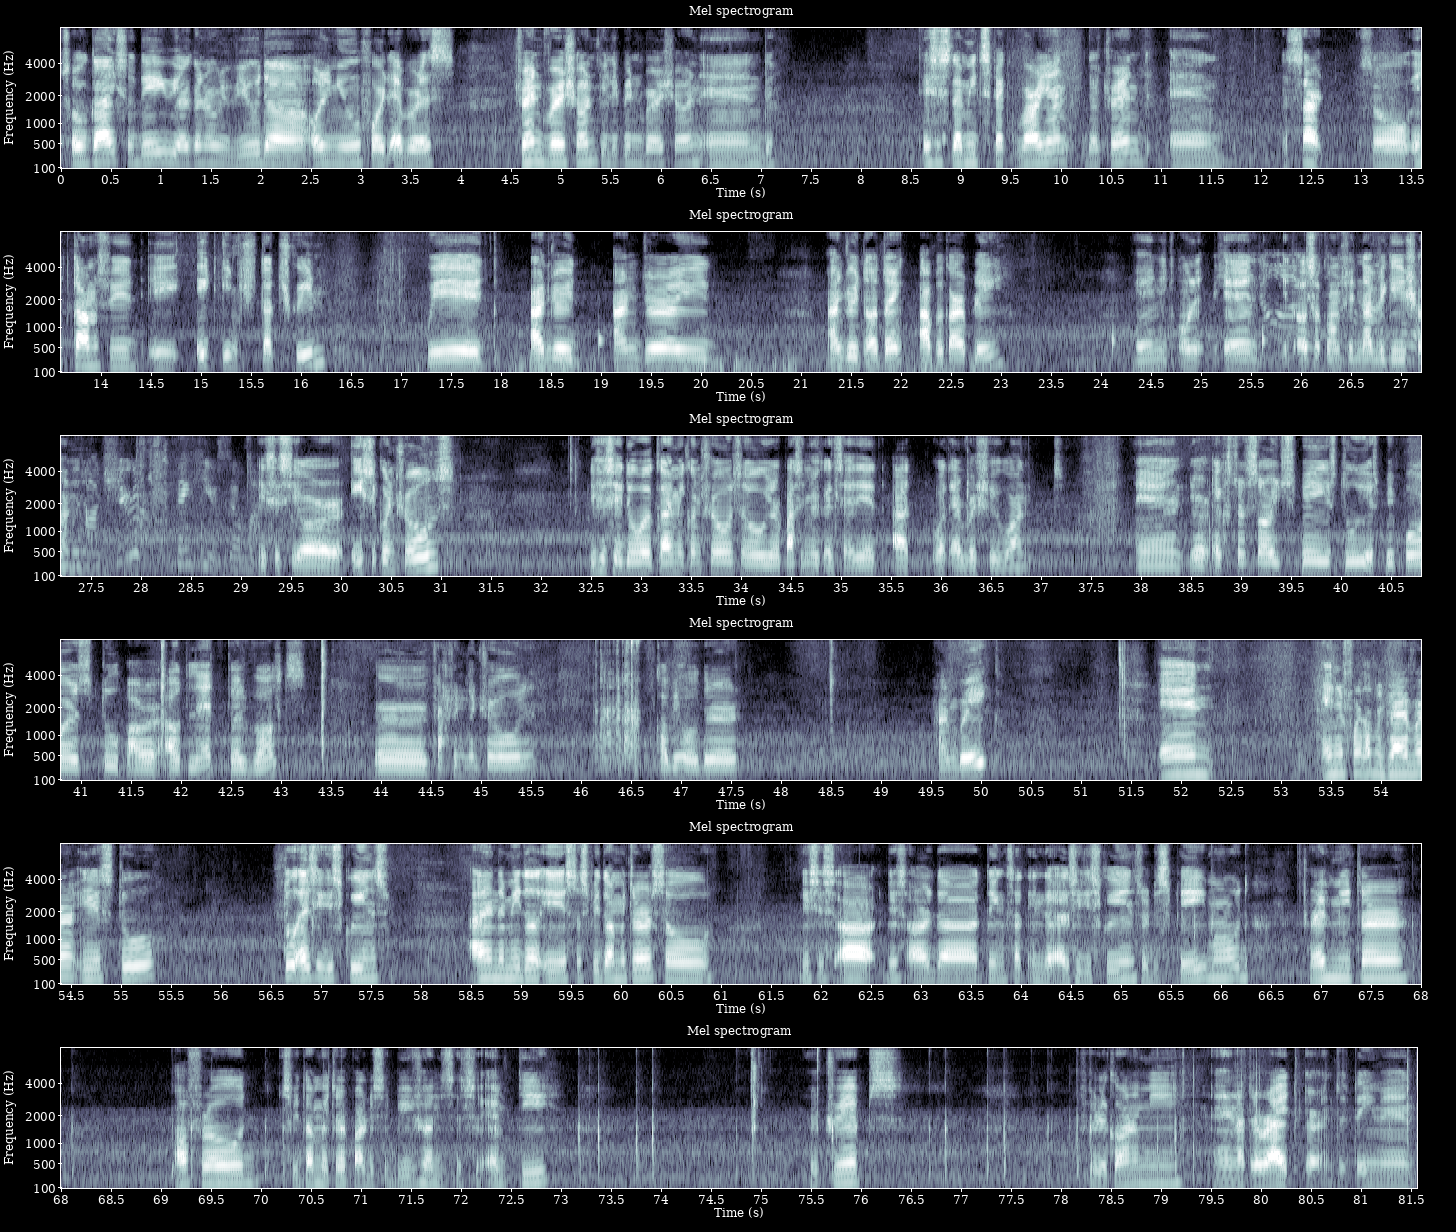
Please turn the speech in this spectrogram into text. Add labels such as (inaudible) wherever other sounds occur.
So guys, today we are gonna review the all new Ford Everest Trend version, Philippine version, and this is the mid-spec variant, the Trend, and the Start. So it comes with a 8-inch touchscreen with Android, Android, Android Auto, Apple CarPlay, and it only and it also comes with navigation. This is your AC controls. This is a dual climate control, so your passenger can set it at whatever she wants. And your extra storage space, two USB ports, two power outlet, 12 volts. Your traction control, cubby holder, handbrake, and and in front of the driver is two two LCD screens and the middle is the speedometer so this is uh these are the things that in the LCD screens or display mode rev meter off-road speedometer power distribution this is empty your trips fuel economy and at the right your entertainment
